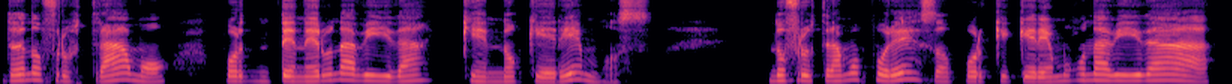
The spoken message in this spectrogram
Entonces nos frustramos por tener una vida que no queremos. Nos frustramos por eso, porque queremos una vida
